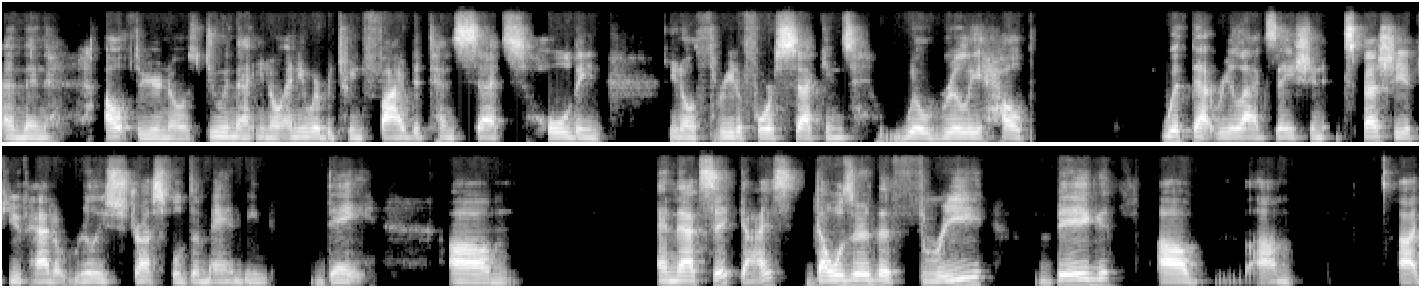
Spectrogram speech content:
and then out through your nose, doing that, you know, anywhere between five to 10 sets, holding, you know, three to four seconds will really help with that relaxation, especially if you've had a really stressful, demanding day. Um, and that's it, guys. Those are the three big uh, um, uh,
